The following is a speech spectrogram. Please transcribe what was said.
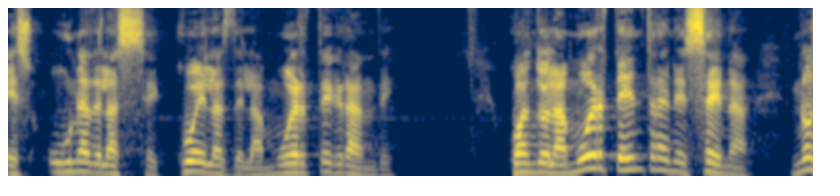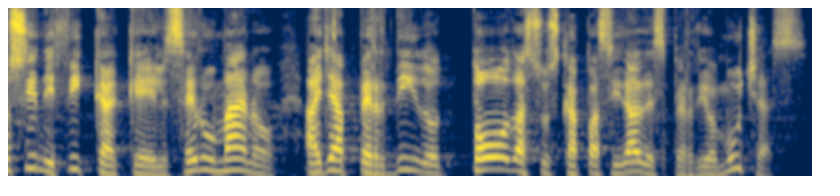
es una de las secuelas de la muerte grande. Cuando la muerte entra en escena, no significa que el ser humano haya perdido todas sus capacidades, perdió muchas.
